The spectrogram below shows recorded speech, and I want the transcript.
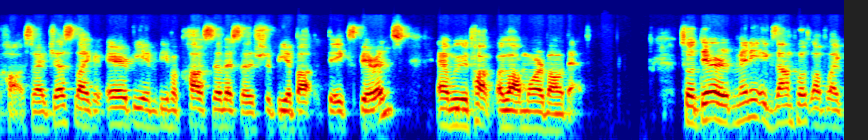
cost, right? Just like Airbnb for cloud services should be about the experience. And we will talk a lot more about that. So there are many examples of like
